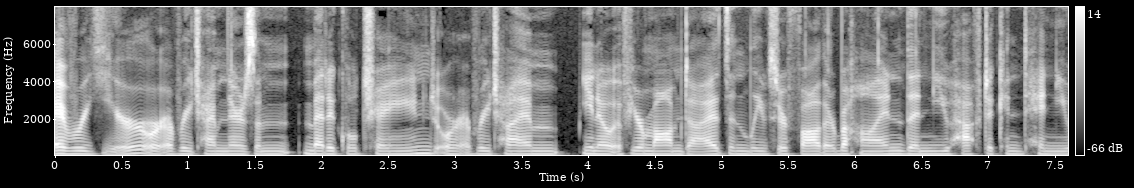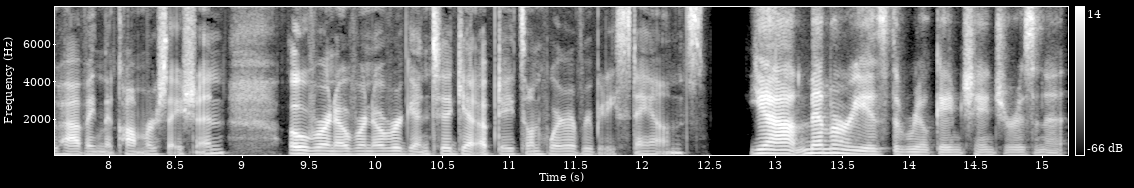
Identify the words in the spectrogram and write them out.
every year or every time there's a medical change or every time, you know, if your mom dies and leaves your father behind, then you have to continue having the conversation over and over and over again to get updates on where everybody stands. Yeah, memory is the real game changer, isn't it?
